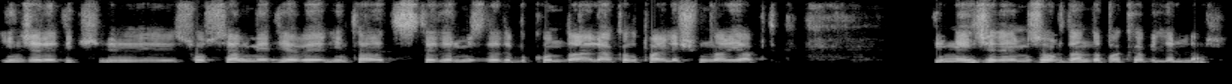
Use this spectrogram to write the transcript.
inceledik. E, sosyal medya ve internet sitelerimizde de bu konuda alakalı paylaşımlar yaptık. Dinleyicilerimiz oradan da bakabilirler.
